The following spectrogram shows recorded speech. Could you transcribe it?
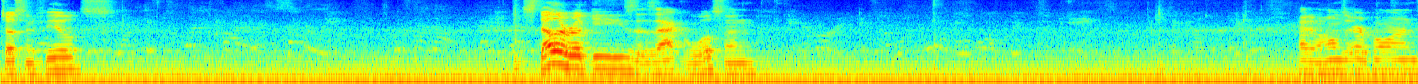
Justin Fields. Stellar rookies, Zach Wilson. Patty Mahomes Airborne.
